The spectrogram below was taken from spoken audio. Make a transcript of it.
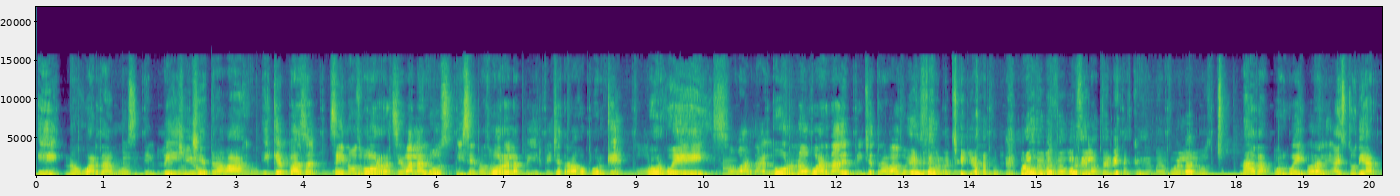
y no guardamos el, El pinche archivo. trabajo. ¿Y qué pasa? Se nos borra, se va la luz y se nos borra la el pinche trabajo. ¿Por qué? Por güeyes. No guardarlo. Por no guardar el pinche trabajo y ahí está uno chillando. Profe, por favor, si lo tenías que se me fue la luz. Nada, por güey, órale, a estudiar.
